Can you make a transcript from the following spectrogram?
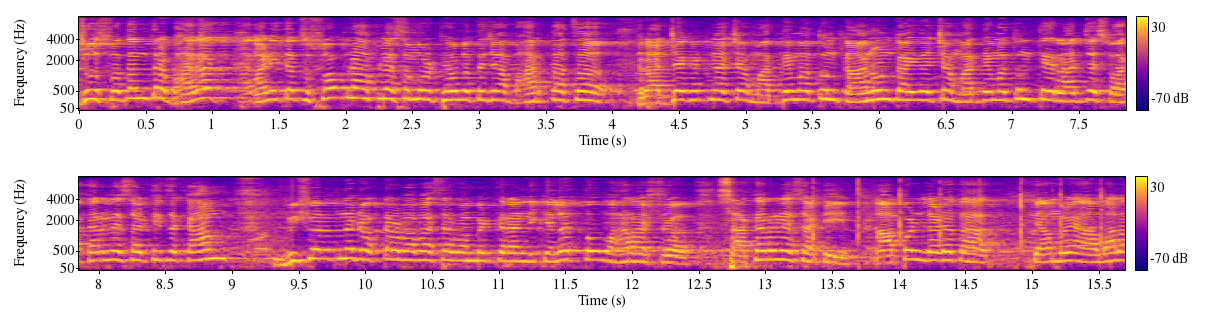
जो स्वतंत्र भारत आणि त्याचं स्वप्न आपल्यासमोर ठेवलं तर ज्या भारताचं राज्यघटनाच्या माध्यमातून कानून कायद्याच्या माध्यमातून ते राज्य स्वीकारण्यासाठीचं काम विश्वरत्न डॉक्टर बाबासाहेब आंबेडकरांनी केलं तो महाराष्ट्र साकारण्यासाठी आपण लढत आहात. त्यामुळे आम्हाला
